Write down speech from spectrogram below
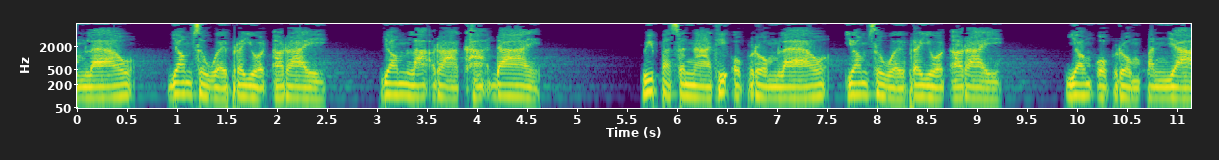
มแล้ว ย่อมเสวยประโยชน์อะไร ย่อมละราคะได้ วิปัสสนาที่อบรมแล้ว ย่อมเสวยประโยชน์อะไร ย่อมอบรมปัญญา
